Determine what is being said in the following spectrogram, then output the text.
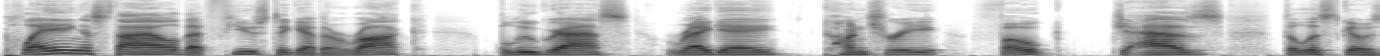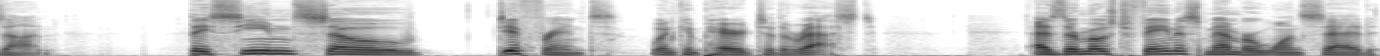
playing a style that fused together rock, bluegrass, reggae, country, folk, jazz, the list goes on. They seemed so different when compared to the rest. As their most famous member once said,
